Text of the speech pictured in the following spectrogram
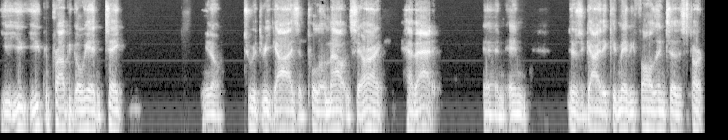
you you can probably go ahead and take, you know, two or three guys and pull them out and say, all right, have at it. And and there's a guy that could maybe fall into the start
